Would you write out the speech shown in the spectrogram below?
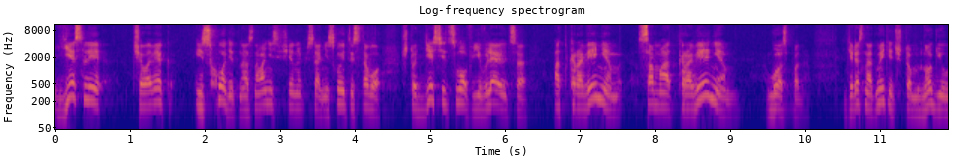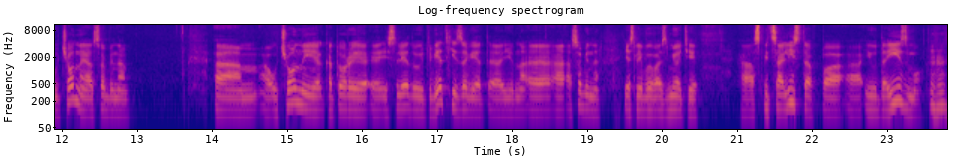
Если человек исходит на основании Священного Писания, исходит из того, что 10 слов являются откровением, самооткровением Господа, Интересно отметить, что многие ученые, особенно эм, ученые, которые э, исследуют Ветхий Завет, э, э, особенно если вы возьмете специалистов по иудаизму, угу.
